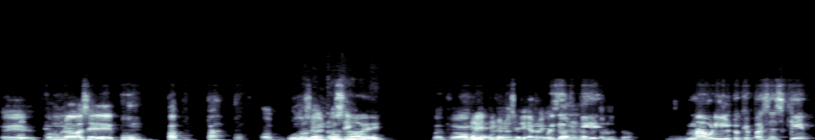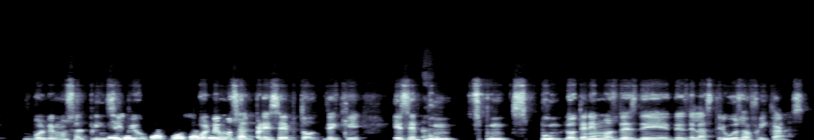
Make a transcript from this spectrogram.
eh, con una base de pum, pa, pum, pa, pum. O, sea, nunca no sé. sabe. Pues, pues, hombre, pero no sería Pues reggaetón es en que- absoluto. Mauri, lo que pasa es que volvemos al es principio, cosa, volvemos al precepto de que ese pum, pum, pum, lo tenemos desde, desde las tribus africanas.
